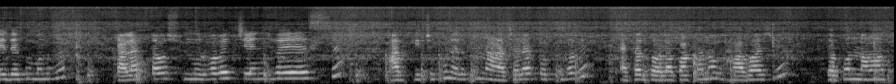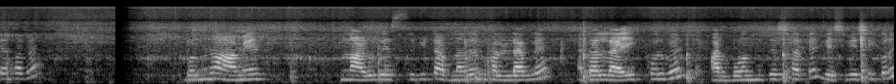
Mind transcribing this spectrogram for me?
এই দেখুন বন্ধুরা, কালারটাও সুন্দরভাবে চেঞ্জ হয়ে এসছে। আর কিছুক্ষণ এরকম নাড়াচাড়া করতে হবে, একটা দলা পাকানো ভাব আসবে, তখন নামাতে হবে। বন্ধুরা, আমের নাড়ু রেসিপিটা আপনাদের ভালো লাগলে একটা লাইক করবেন আর বন্ধুদের সাথে বেশি বেশি করে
